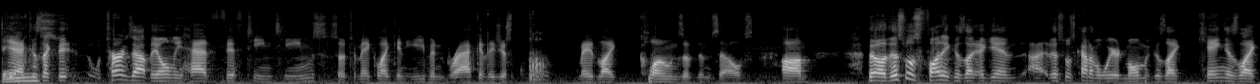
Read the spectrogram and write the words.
Yeah, because like they, it turns out they only had 15 teams, so to make like an even bracket, they just made like clones of themselves. Um, though this was funny because like again, I, this was kind of a weird moment because like King is like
